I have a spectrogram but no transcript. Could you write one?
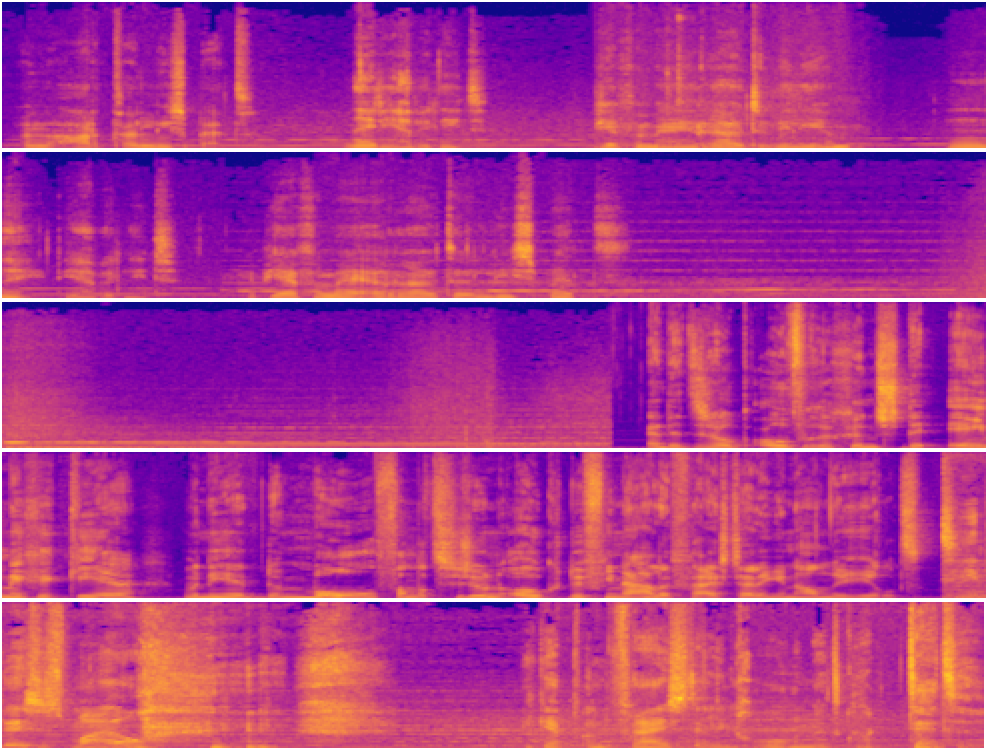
een harte Lisbeth? Nee, die heb ik niet. Heb jij van mij een ruiter William? Nee, die heb ik niet. Heb jij van mij een ruiter Lisbeth? En dit is ook overigens de enige keer wanneer de mol van dat seizoen ook de finale vrijstelling in handen hield. Zie je deze smile? ik heb een vrijstelling gewonnen met kwartetten.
